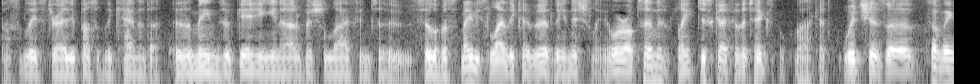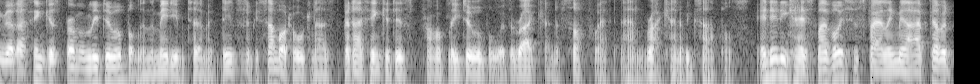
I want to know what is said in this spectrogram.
possibly Australia, possibly Canada, as a means of getting in artificial life into syllabus, maybe slightly covertly initially, or alternatively, just go for the textbook market, which is uh, something that I think is probably doable in the medium term. It needs to be somewhat organised, but I think it is probably doable with the right kind of software and right kind of examples. In any case, my voice is failing me. I've covered,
